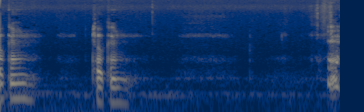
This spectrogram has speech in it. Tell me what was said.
Token. Token. Yeah.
